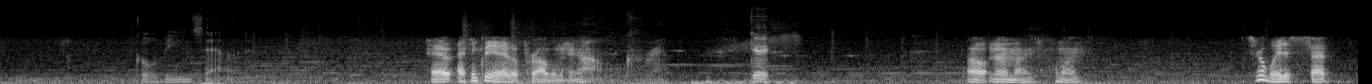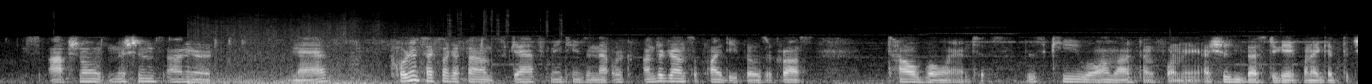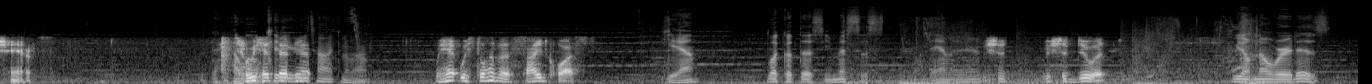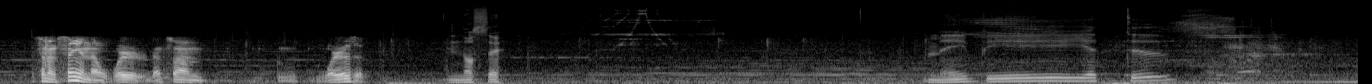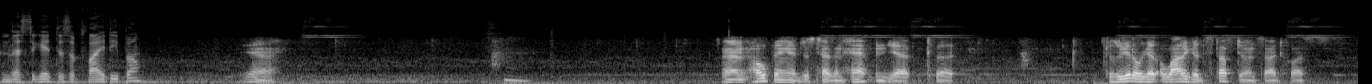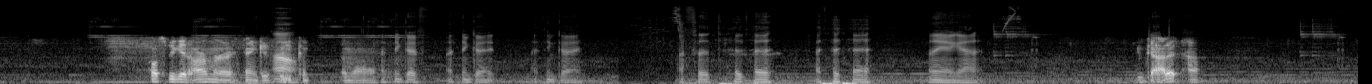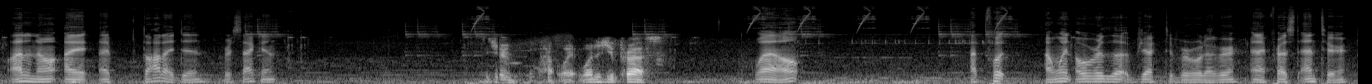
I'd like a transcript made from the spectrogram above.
Cold bean salad. I I think we have a problem here. Oh crap. Okay. Oh, never mind. Hold on. Is there a way to set optional missions on your nav? According to text like I found, SCAF maintains a network of underground supply depots across Tau Volantis. This key will unlock them for me. I should investigate when I get the chance. The hell Can we hit that are you yet? talking about? We ha- we still have a side quest. Yeah. Look at this. You missed this. Damn it, We should we should do it. We don't know where it is. That's what I'm saying though. Where that's I'm. Where is it? No sé. Maybe it is. Investigate the supply depot. Yeah. And I'm hoping it just hasn't happened yet, but because we get a, get a lot of good stuff doing side quests. Plus, we get armor, I think, if Oh. we complete them all. I think I. I think I. I think I. I think I think I got it. You got it? Huh? I don't know. I I thought I did for a second. Did your, wait, what did you press? Well, I put, I went over the objective or whatever, and I pressed enter,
